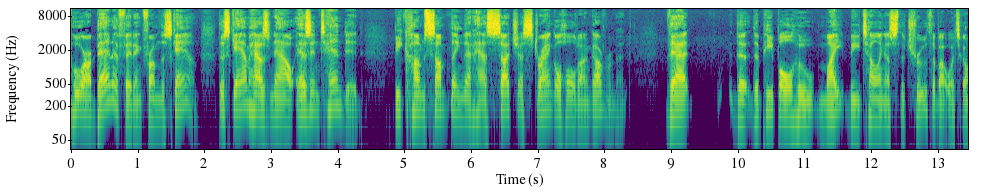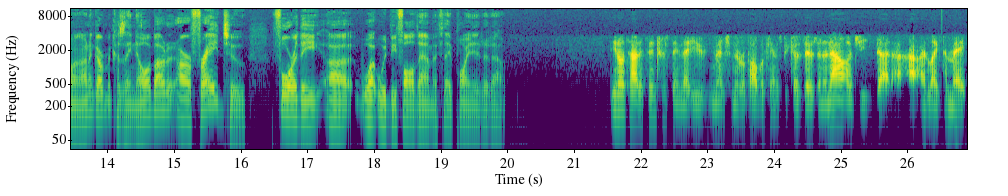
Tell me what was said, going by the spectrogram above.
who are benefiting from the scam. The scam has now, as intended, become something that has such a stranglehold on government that the the people who might be telling us the truth about what's going on in government because they know about it are afraid to for the uh, what would befall them if they pointed it out. You know, Todd, it's interesting that you mentioned the Republicans because there's an analogy that I- I'd like to make.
